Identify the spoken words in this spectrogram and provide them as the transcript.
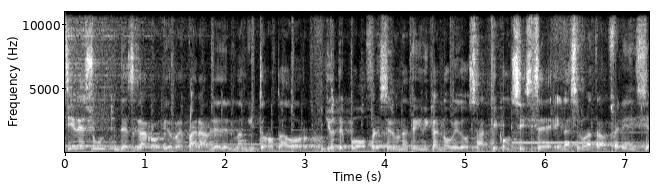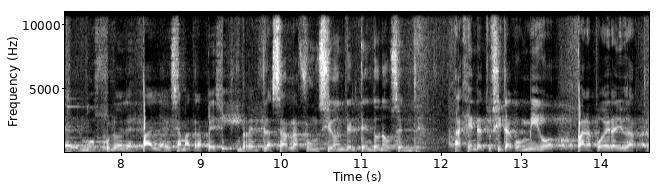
tienes un desgarro irreparable del manguito rotador, yo te puedo ofrecer una técnica novedosa que consiste en hacer una transferencia del músculo en la espalda que se llama trapecio y reemplazar la función del tendón ausente. Agenda tu cita conmigo para poder ayudarte.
